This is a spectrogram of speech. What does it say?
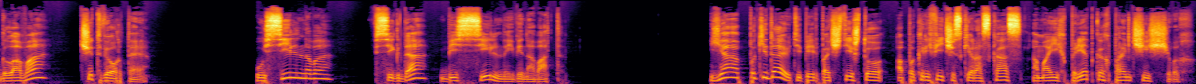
Глава четвертая. У сильного всегда бессильный виноват. Я покидаю теперь почти что апокрифический рассказ о моих предках Пранчищевых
